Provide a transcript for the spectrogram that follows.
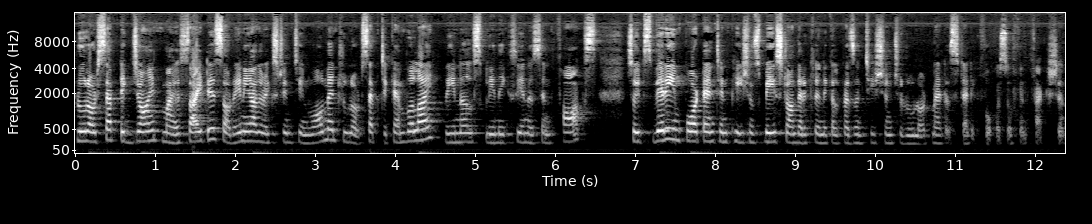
Rule out septic joint, myositis, or any other extremity involvement. Rule out septic emboli, renal, splenic, CNS, and FOX. So it's very important in patients based on their clinical presentation to rule out metastatic focus of infection.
